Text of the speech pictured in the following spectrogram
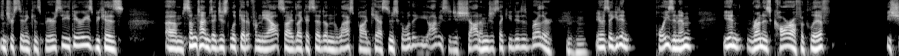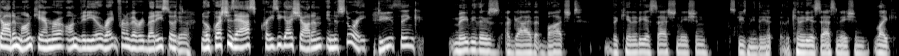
interested in conspiracy theories because um, sometimes I just look at it from the outside, like I said on the last podcast, and just go, well, you obviously just shot him just like you did his brother. Mm-hmm. You know, it's like you didn't poison him. You didn't run his car off a cliff. You shot him on camera, on video, right in front of everybody. So it's yeah. no questions asked. Crazy guy shot him. End of story. Do you think maybe there's a guy that botched the Kennedy assassination? Excuse me, the the Kennedy assassination. Like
